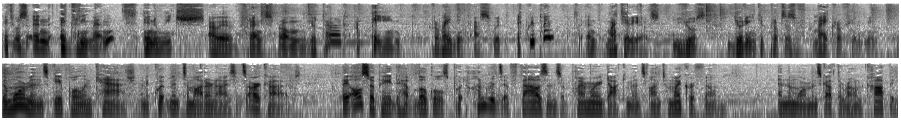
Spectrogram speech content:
It was an agreement in which our friends from Utah are paying, providing us with equipment and materials used during the process of microfilming. The Mormons gave Poland cash and equipment to modernize its archives. They also paid to have locals put hundreds of thousands of primary documents onto microfilm. And the Mormons got their own copy.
